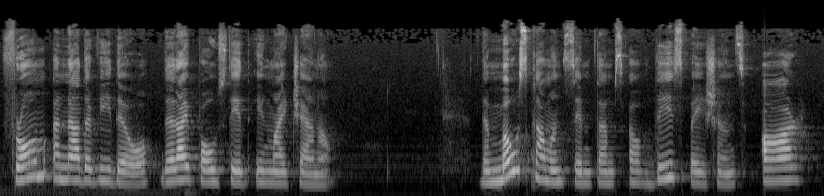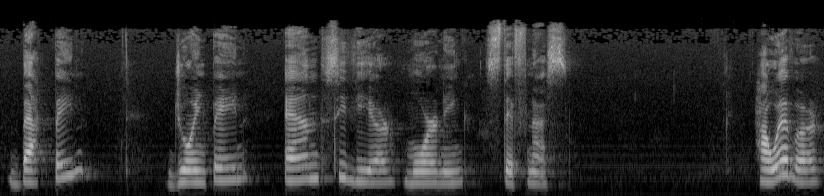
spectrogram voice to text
from another video that I posted in my channel. The most common symptoms of these patients are back pain, joint pain, and severe morning stiffness. However,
